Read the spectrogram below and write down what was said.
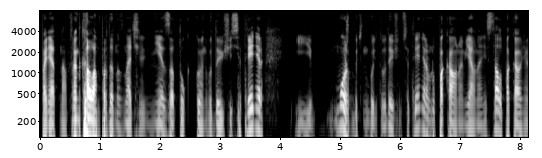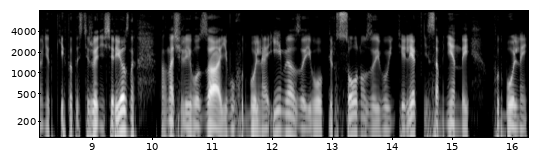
Понятно, Фрэнка Лампарда назначили не за то, какой он выдающийся тренер. И может быть, он будет выдающимся тренером, но пока он им явно не стал, пока у него нет каких-то достижений серьезных. Назначили его за его футбольное имя, за его персону, за его интеллект, несомненный футбольный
